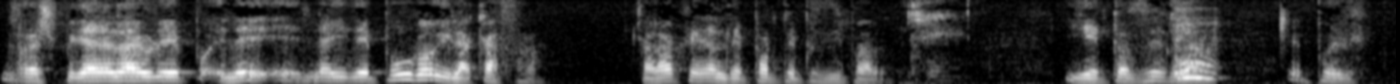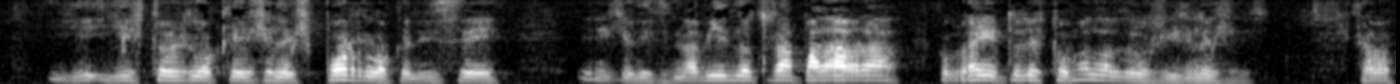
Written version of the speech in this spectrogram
respirar el aire, el, aire, puro y la caza, claro que era el deporte principal. Y entonces, eh, pues, y, esto es lo que es el sport, lo que dice, eh, que dice, no habiendo otra palabra, como hay entonces tomado de los ingleses. Claro,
